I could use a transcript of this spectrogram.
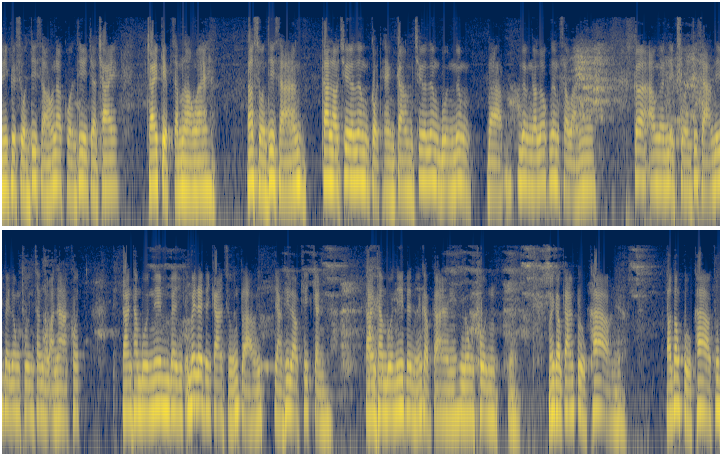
นี่คือส่วนที่สองเราควรที่จะใช้ใช้เก็บสำรองไว้ แล้วส่วนที่สามถ้าเราเชื่อเรื่องกฎแห่งกรรม เชื่อเรื่องบุญเรื่องบาปเรื่องนรกเรื่องสวรรค์นี้ก็เอาเงินอีกส่วนที่สามนี้ไปลงทุนสำหรับอนาคต การทำบุญนี่เป็นไม่ได้เป็นการสูญเปล่าอย่างที่เราคิดกัน การทำบุญนี้เป็นเหมือนกับการลงทุน เหมือนกับการปลูกข้าวเนี่ยเราต้องปลูกข้าวทุก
